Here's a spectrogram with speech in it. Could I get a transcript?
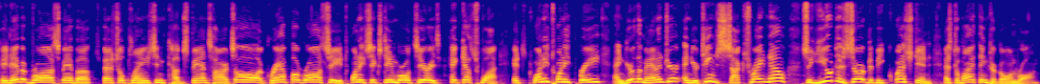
Okay, David Ross may have a special place in Cubs fans' hearts. Oh, Grandpa Rossi, 2016 World Series. Hey, guess what? It's 2023, and you're the manager, and your team sucks right now, so you deserve to be questioned as to why things are going wrong.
